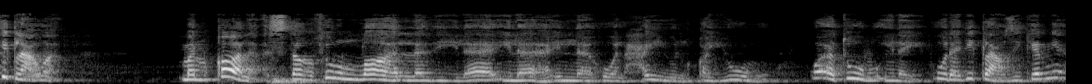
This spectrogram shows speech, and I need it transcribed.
ที่กล่าวว่า من قال استغفر الله الذي لا إله إلا هو الحي القيوم وأتوب إليه ผู้ใดที่กล่าวซิกรเนี่ย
